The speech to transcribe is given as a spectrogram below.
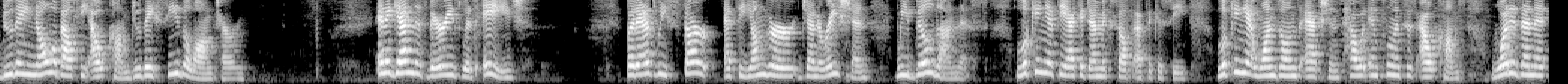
do they know about the outcome? Do they see the long term? And again, this varies with age, but as we start at the younger generation, we build on this, looking at the academic self-efficacy, looking at one's own actions, how it influences outcomes, what is in it?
